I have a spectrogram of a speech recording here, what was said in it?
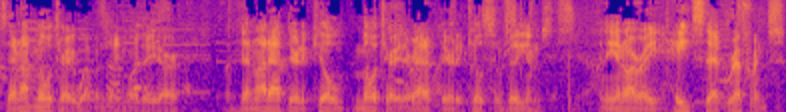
So they're not military weapons anymore. They are, they're not out there to kill military. They're out there to kill civilians. And the NRA hates that reference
